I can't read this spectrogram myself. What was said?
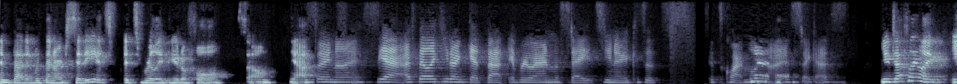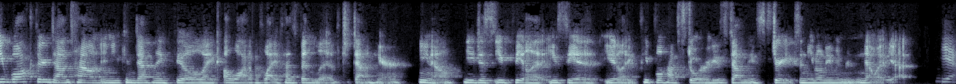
embedded within our city. It's it's really beautiful. So yeah, so nice. Yeah, I feel like you don't get that everywhere in the states, you know, because it's it's quite modernized, yeah. I guess you definitely like you walk through downtown and you can definitely feel like a lot of life has been lived down here you know? You just you feel it you see it you like people have stories down these streets and you don't even know it yet. Yeah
